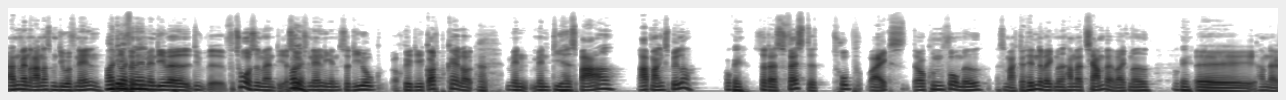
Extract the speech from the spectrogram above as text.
Anden vandt Randers, men de var i finalen. Men de var i for- finalen. Men de var, de, for to år siden vandt de, og så Okay. i finalen igen. Så de er jo okay, de er et godt pokalhold. Ja. Men, men de havde sparet ret mange spillere. Okay. Så deres faste trup var ikke... Der var kun få med. Altså Magda Hente var ikke med. Ham der Champa var ikke med. Okay. Øh, ham der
